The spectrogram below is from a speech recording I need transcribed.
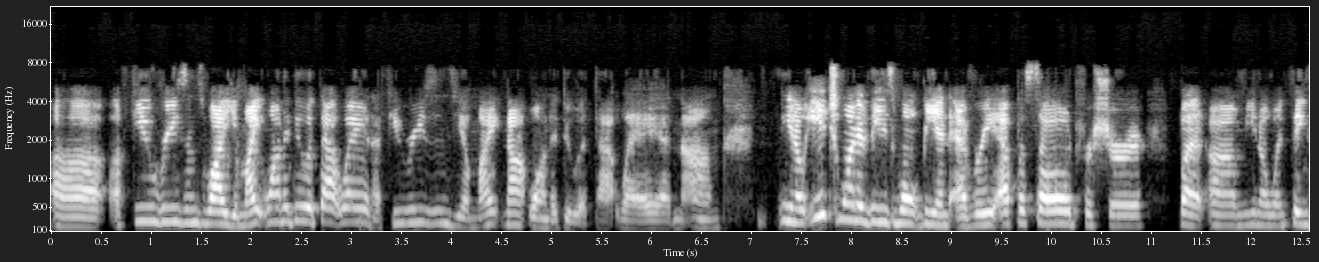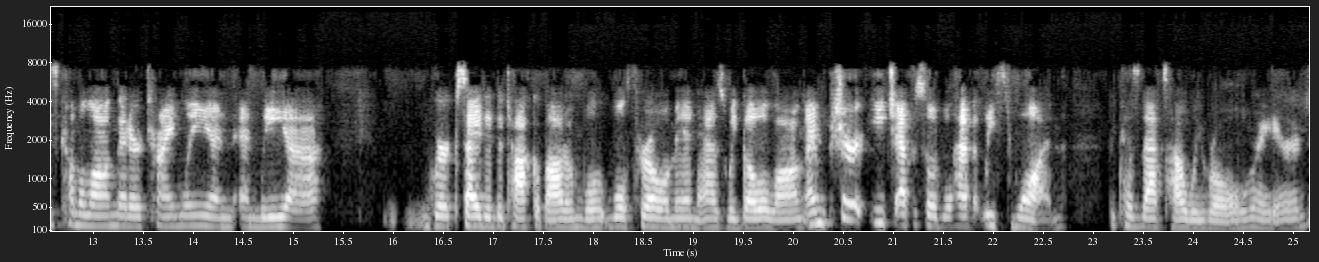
a, a few reasons why you might want to do it that way and a few reasons you might not want to do it that way. And um, you know each one of these won't be in every episode for sure but um, you know when things come along that are timely and and we uh, we're excited to talk about them. We'll we'll throw them in as we go along. I'm sure each episode will have at least one because that's how we roll, right, Erin?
